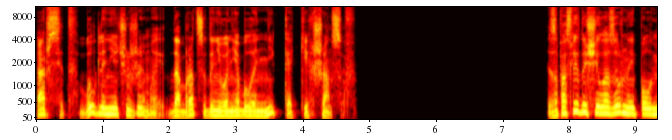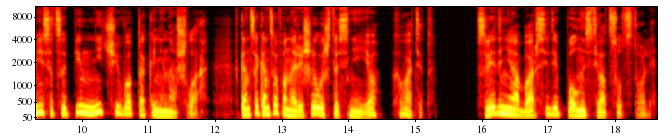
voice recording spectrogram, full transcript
Арсит был для нее чужим, и добраться до него не было никаких шансов. За последующие лазурные полмесяца Пин ничего так и не нашла. В конце концов она решила, что с нее хватит. Сведения об Арсиде полностью отсутствовали.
